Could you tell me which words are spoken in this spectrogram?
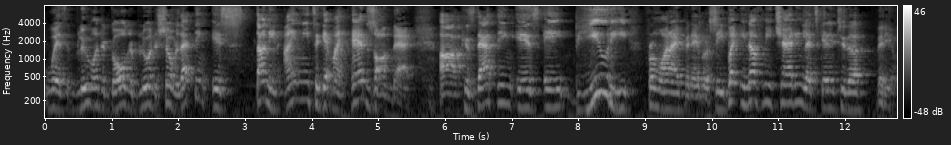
with blue under gold or blue under silver. That thing is stunning. I need to get my hands on that because uh, that thing is a beauty from what I've been able to see. But enough me chatting, let's get into the video.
